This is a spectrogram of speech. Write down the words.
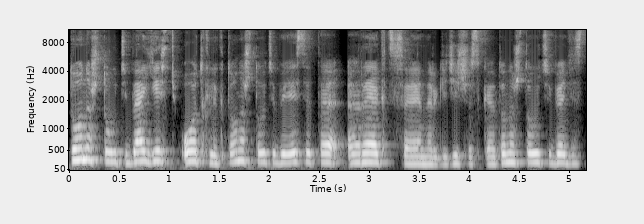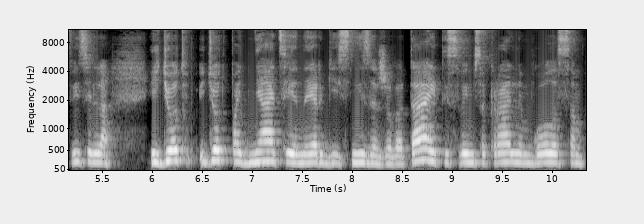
то, на что у тебя есть отклик, то, на что у тебя есть эта эрекция энергетическая, то, на что у тебя действительно идет, идет поднятие энергии снизу живота, и ты своим сакральным голосом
